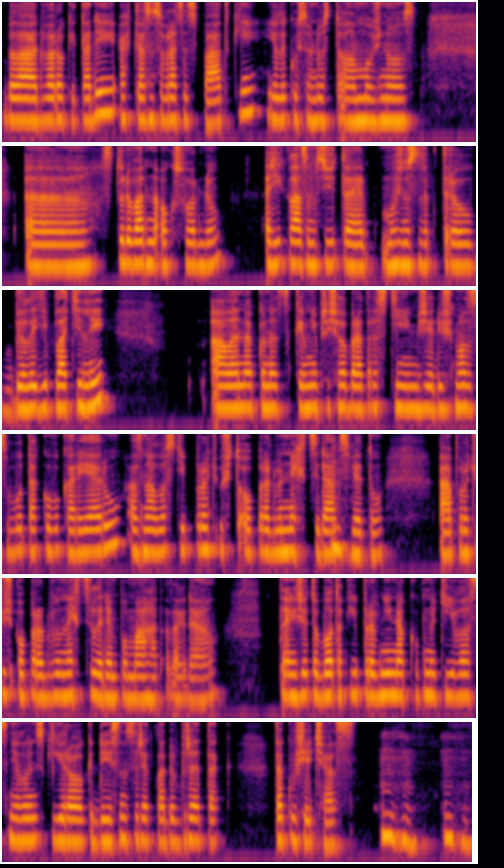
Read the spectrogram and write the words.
byla dva roky tady a chtěla jsem se vracet zpátky, jelikož jsem dostala možnost uh, studovat na Oxfordu a říkala jsem si, že to je možnost, za kterou by lidi platili, ale nakonec ke mně přišel bratr s tím, že když má za sebou takovou kariéru a znalosti, proč už to opravdu nechci dát hmm. světu a proč už opravdu nechci lidem pomáhat a tak dál. Takže to bylo takový první nakupnutí vlastně loňský rok, kdy jsem si řekla, dobře, tak, tak už je čas. Mm-hmm, mm-hmm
